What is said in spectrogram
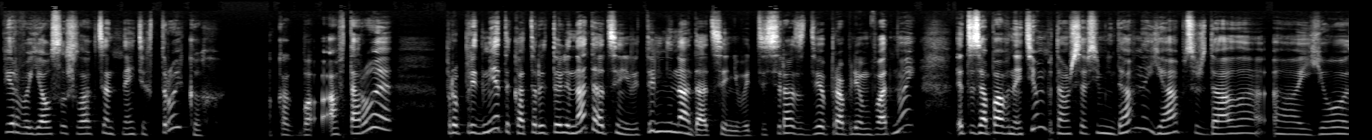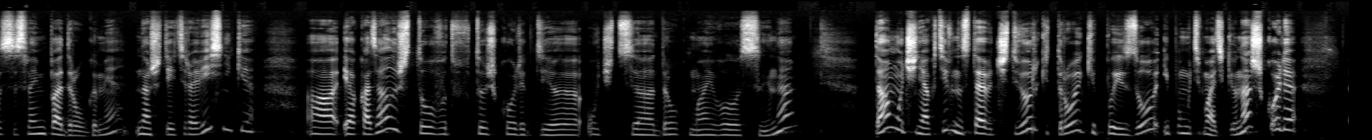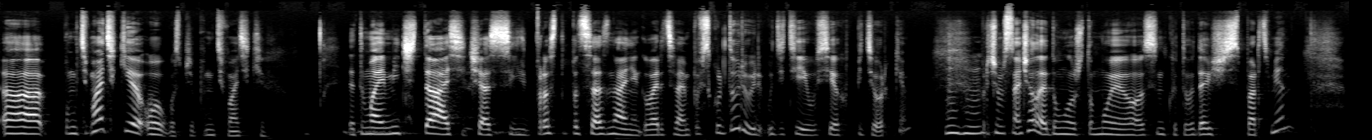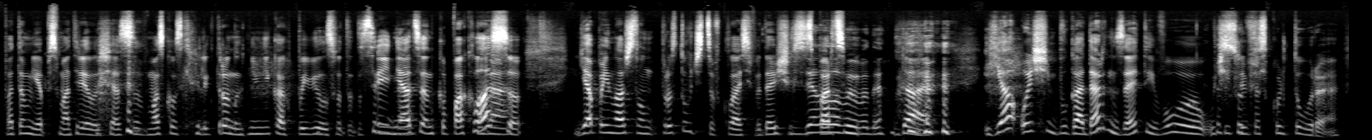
Первое, я услышала акцент на этих тройках, как бы, а второе — про предметы, которые то ли надо оценивать, то ли не надо оценивать. То есть сразу две проблемы в одной. Это забавная тема, потому что совсем недавно я обсуждала э, а, ее со своими подругами, наши дети-ровесники, э, и оказалось, что вот в той школе, где учится друг моего сына, там очень активно ставят четверки, тройки по ИЗО и по математике. У нас в школе э, по математике, о, господи, по математике, это моя мечта сейчас, и просто подсознание говорит с вами. По физкультуре у детей у всех пятерки. Угу. Причем сначала я думала, что мой э, сын какой-то выдающийся спортсмен. Потом я посмотрела, сейчас в московских электронных дневниках появилась вот эта средняя да. оценка по классу. Да. Я поняла, что он просто учится в классе выдающихся Сделала спортсменов. выводы. Да. И я очень благодарна за это его учителю физкультуры.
